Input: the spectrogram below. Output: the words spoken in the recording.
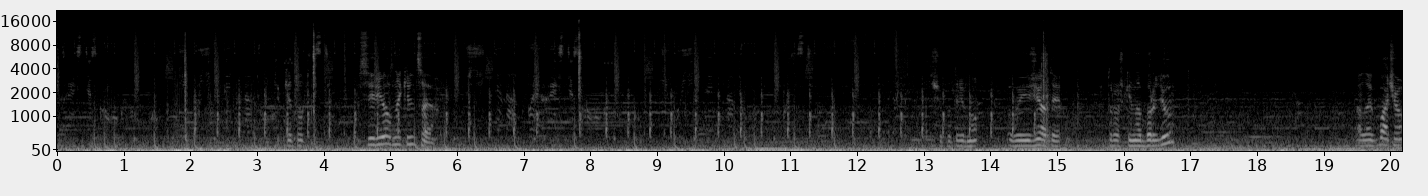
І виїдьте на другому. Таке тут серйозне кільце. Що потрібно виїжджати трошки на бордюр. Але як бачу,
